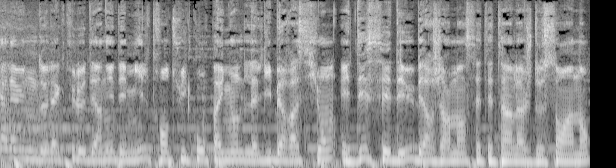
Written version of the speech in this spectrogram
à la une de l'actu, le dernier des 1038 compagnons de la libération est décédé. Hubert Germain s'est éteint à l'âge de 101 ans.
